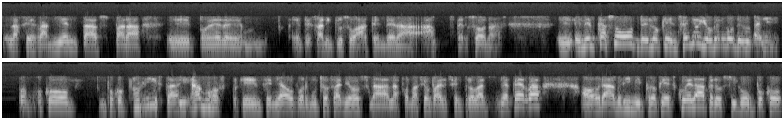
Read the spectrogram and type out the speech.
las herramientas para eh, poder eh, empezar incluso a atender a, personas. Eh, en el caso de lo que enseño, yo vengo de un un poco un poco purista, digamos, porque he enseñado por muchos años la, formación para el Centro de Inglaterra. Ahora abrí mi propia escuela, pero sigo un poco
